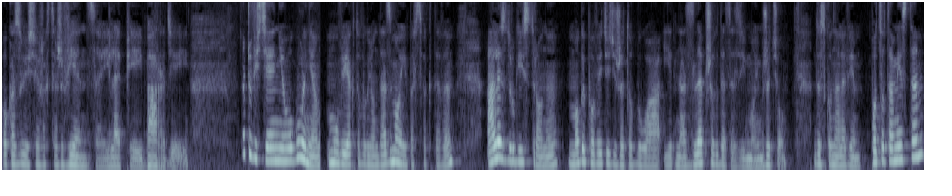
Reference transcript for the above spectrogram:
okazuje się, że chcesz więcej, lepiej, bardziej. Oczywiście nie uogólniam, mówię jak to wygląda z mojej perspektywy, ale z drugiej strony mogę powiedzieć, że to była jedna z lepszych decyzji w moim życiu. Doskonale wiem, po co tam jestem,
